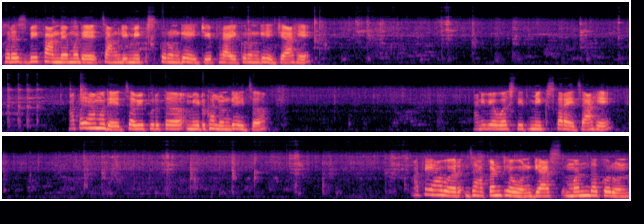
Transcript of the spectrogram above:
फरसबी कांद्यामध्ये चांगली मिक्स करून घ्यायची फ्राय करून घ्यायची आहे. आता यामध्ये चवीपुरतं मीठ घालून घ्यायचं. आणि व्यवस्थित मिक्स करायचं आहे. आता यावर झाकण ठेवून गॅस मंद करून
